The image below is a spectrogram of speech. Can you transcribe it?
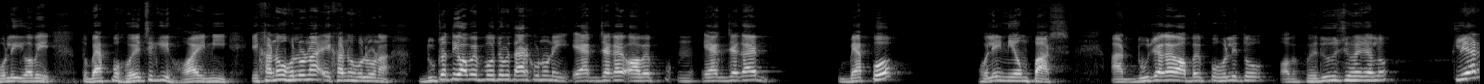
হলেই হবে। তো ব্যাপ্য হয়েছে কি? হয়নি। এখানেও হলো না, এখানেও হলো না। দুটাতেই অব্যাপ্য হতে হবে, তার কোনো নেই। এক জায়গায় অব্যাপ্য এক জায়গায় ব্যাপ্য হলেই নিয়ম পাস। আর দু জায়গায় অব্যাপ্য হলে তো অব্যাপ্য হেতুদোষী হয়ে গেল। ক্লিয়ার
